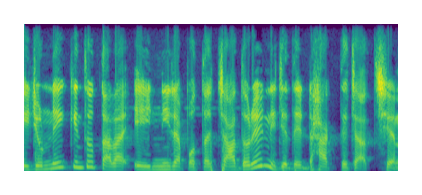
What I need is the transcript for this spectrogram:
এই জন্যেই কিন্তু তারা এই নিরাপত্তার চাদরে নিজেদের ঢাকতে চাচ্ছেন।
